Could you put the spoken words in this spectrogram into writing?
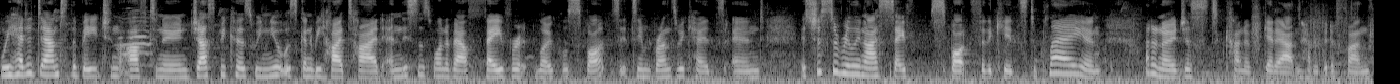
We headed down to the beach in the afternoon just because we knew it was going to be high tide, and this is one of our favourite local spots. It's in Brunswick Heads, and it's just a really nice, safe spot for the kids to play and I don't know, just kind of get out and have a bit of fun.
